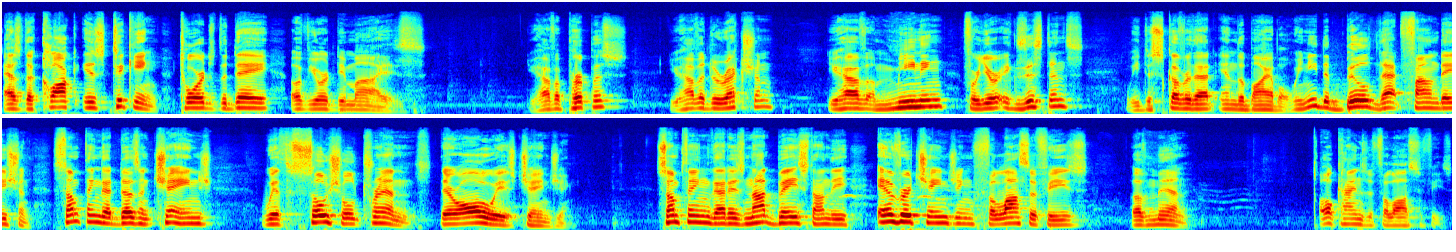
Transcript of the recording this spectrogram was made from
as the clock is ticking towards the day of your demise. You have a purpose, You have a direction, you have a meaning for your existence. We discover that in the Bible. We need to build that foundation, something that doesn't change with social trends. They're always changing. Something that is not based on the ever changing philosophies of men. All kinds of philosophies,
